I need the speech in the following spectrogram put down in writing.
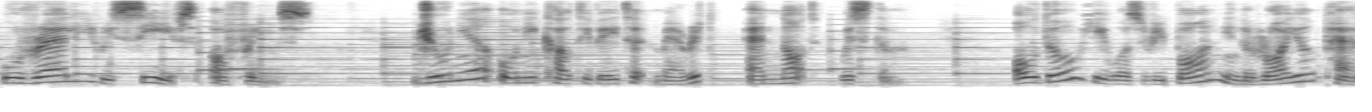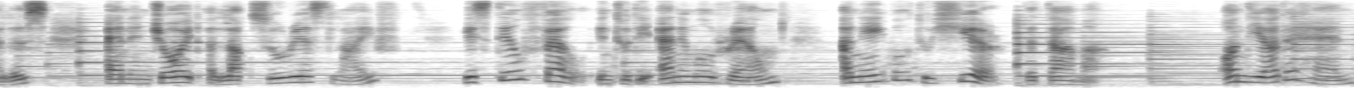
who rarely receives offerings. Junior only cultivated merit and not wisdom. Although he was reborn in the royal palace and enjoyed a luxurious life, he still fell into the animal realm, unable to hear the Dharma. On the other hand,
